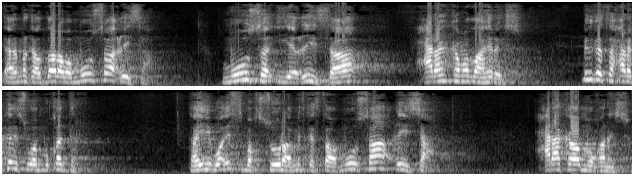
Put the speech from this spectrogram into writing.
yani markaa daraba muusa ciisa. Muusa iyo ciisa xarako kama daahirayso. Mid kasta xarakadiisu waa muqadar ayib waa is maqsuura mid kastaba muusa ciisa. Xaraka kama muuqanayso.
